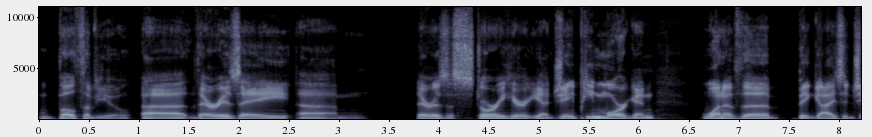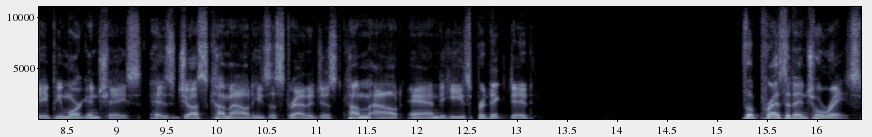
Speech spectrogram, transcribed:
both of you, uh, there is a um, there is a story here. Yeah, J.P. Morgan, one of the big guys at J.P. Morgan Chase, has just come out. He's a strategist, come out, and he's predicted the presidential race.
